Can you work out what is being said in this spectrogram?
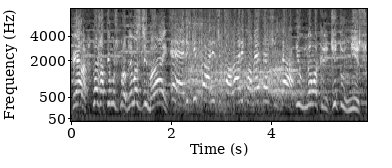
fera? Nós já temos problemas demais. Eric, pare de falar e comece a ajudar. Eu não acredito nisso.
